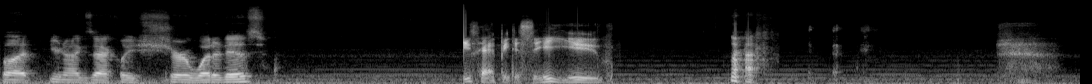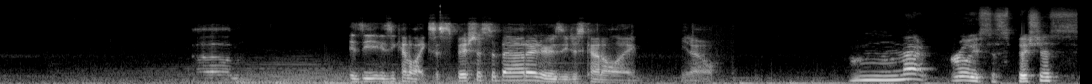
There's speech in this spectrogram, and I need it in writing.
but you're not exactly sure what it is. He's happy to see you. Um, is he is he kind of like suspicious about it, or is he just kind of like, you know, not really suspicious,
